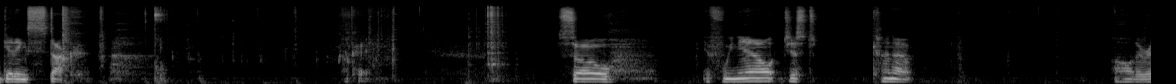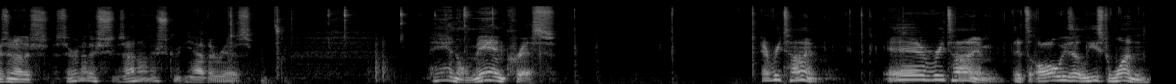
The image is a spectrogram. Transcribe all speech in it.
getting stuck. Okay. So if we now just kind of Oh, there is another is there another is that another screw? Yeah, there is. Man, oh man, Chris. Every time every time. It's always at least one,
